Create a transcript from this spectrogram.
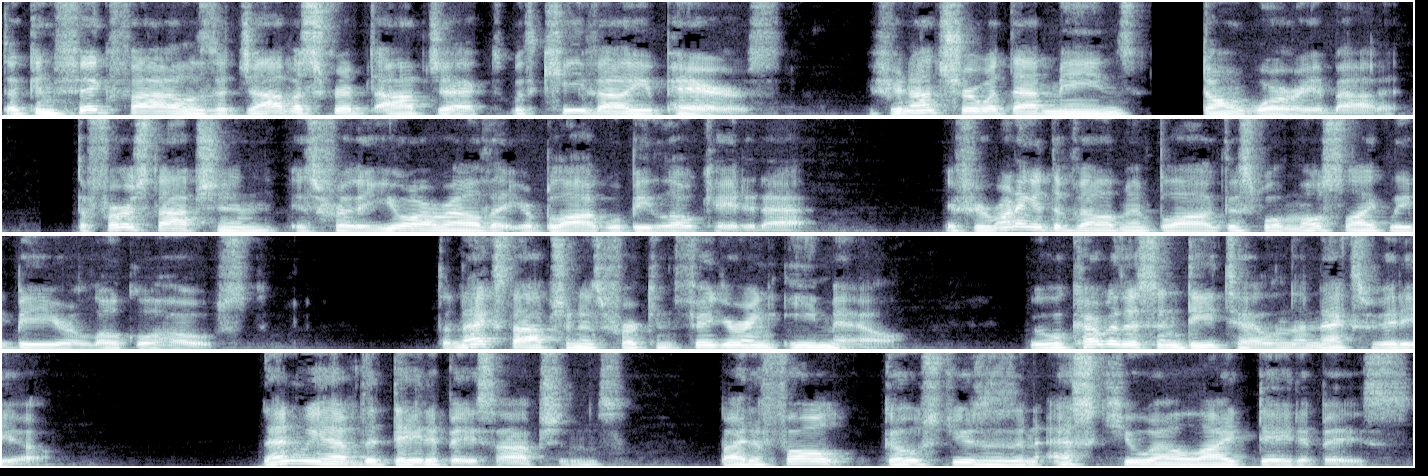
The config file is a JavaScript object with key value pairs. If you're not sure what that means, don't worry about it. The first option is for the URL that your blog will be located at. If you're running a development blog, this will most likely be your local host. The next option is for configuring email. We will cover this in detail in the next video. Then we have the database options. By default, Ghost uses an SQLite database.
